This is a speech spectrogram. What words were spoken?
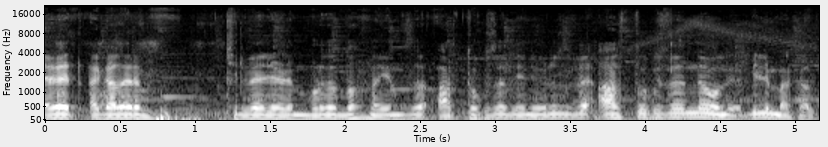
Evet agalarım, kirvelerim burada dolunayımızı art 9'a deniyoruz ve art 9'a ne oluyor bilin bakalım.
